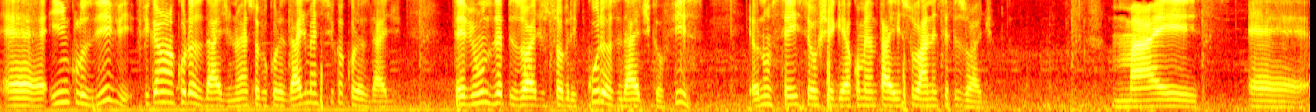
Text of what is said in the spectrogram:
É, e inclusive, fica uma curiosidade, não é sobre curiosidade, mas fica a curiosidade. Teve um dos episódios sobre curiosidade que eu fiz. Eu não sei se eu cheguei a comentar isso lá nesse episódio. Mas é,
